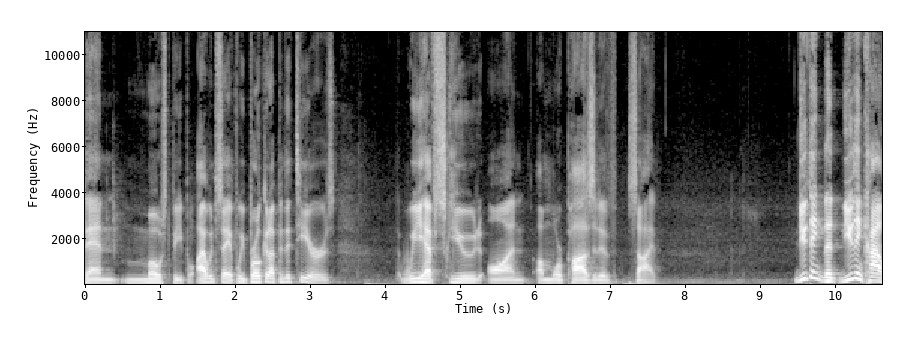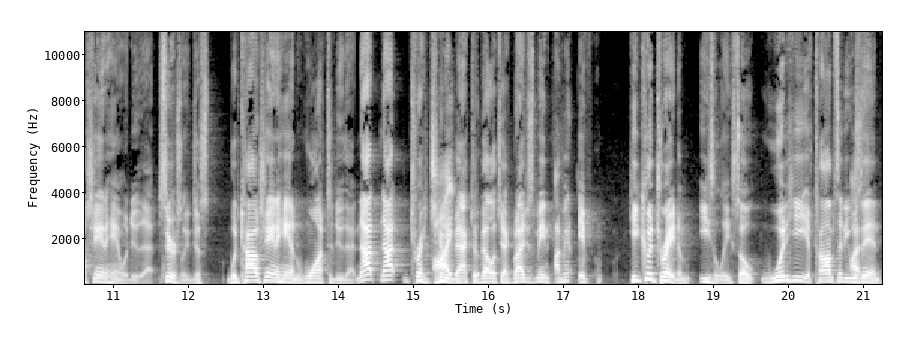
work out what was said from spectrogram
than most people. I would say if we broke it up into tiers, we have skewed on a more positive side. Do you think that? Do you think Kyle Shanahan would do that? Seriously, just would Kyle Shanahan want to do that? Not not trade Jimmy I back to do- Belichick, but I just mean, I mean- if he could trade him easily, so would he? If Tom said he was I- in,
